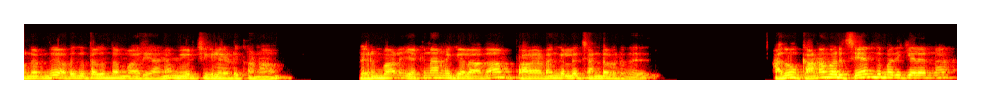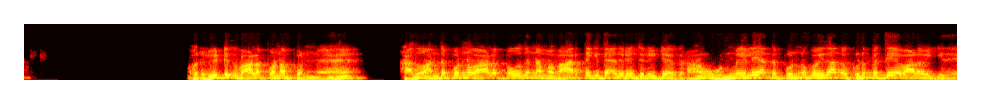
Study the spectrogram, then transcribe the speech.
உணர்ந்து அதுக்கு தகுந்த மாதிரியான முயற்சிகளை எடுக்கணும். பெரும்பாலும் எக்கனாமிக்கலா தான் பல இடங்கள்ல சண்டை வருது. அதுவும் கணவர் சேர்ந்து மதிக்கலைன்னா ஒரு வீட்டுக்கு வாழப்போன பொண்ணு அதுவும் அந்த பொண்ணு வாழப்போகுதுன்னு நம்ம வார்த்தைக்கு தான் எதிரையும் சொல்லிகிட்டே இருக்கிறோம். உண்மையிலேயே அந்த பொண்ணு போய் தான் அந்த குடும்பத்தையே வாழ வைக்குது.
